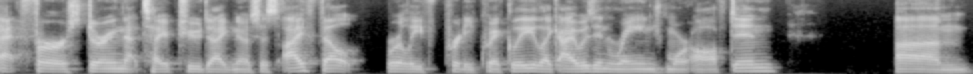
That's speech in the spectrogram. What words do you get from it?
at first during that type 2 diagnosis, I felt relief pretty quickly. Like I was in range more often. Um,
